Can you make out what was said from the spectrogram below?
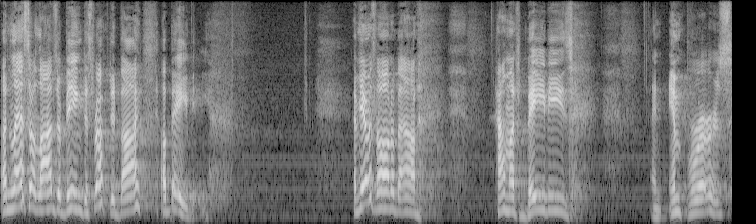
unless our lives are being disrupted by a baby. Have you ever thought about how much babies and emperors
